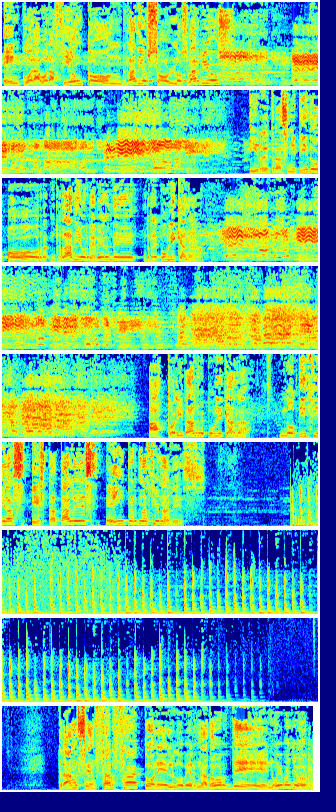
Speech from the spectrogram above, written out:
En colaboración con Radio Sol Los Barrios y retransmitido por Radio Rebelde Republicana. Actualidad republicana. Noticias estatales e internacionales. Trump se enzarza con el gobernador de Nueva York.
